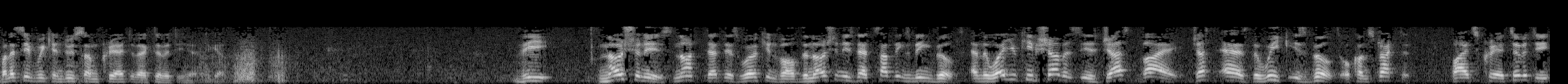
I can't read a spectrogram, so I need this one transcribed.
but let's see if we can do some creative activity here together. the notion is not that there's work involved. The notion is that something's being built, and the way you keep Shabbos is just by, just as the week is built or constructed by its creativity.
